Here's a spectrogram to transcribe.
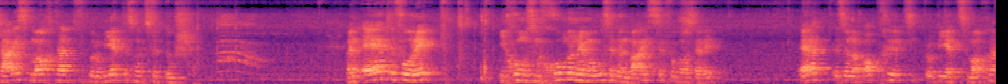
Scheiß gemacht hat, probiert er es noch zu vertuschen. Wenn er davon redet, ich komme aus dem Kummer nicht mehr raus, dann weiß er, von was er redet. Er hat so eine Abkürzung probiert zu machen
